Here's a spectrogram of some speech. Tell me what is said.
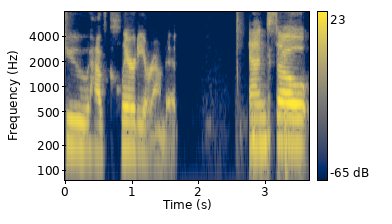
to have clarity around it. And so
